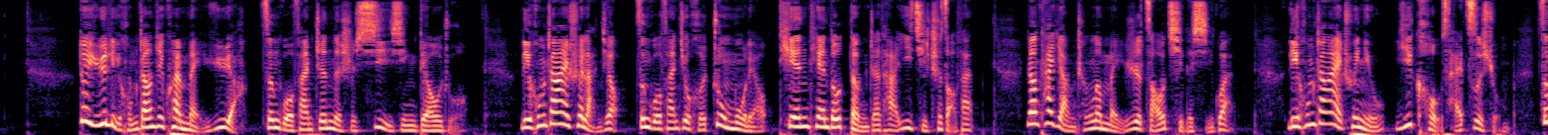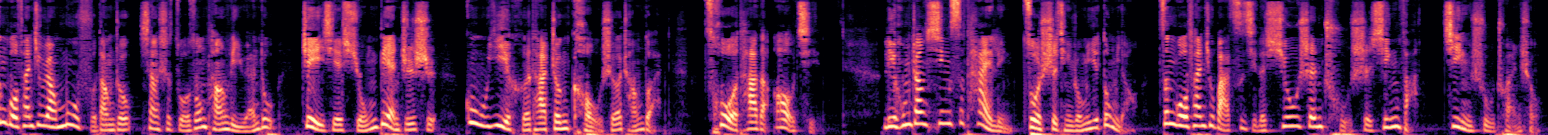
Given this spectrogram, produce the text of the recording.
对于李鸿章这块美玉啊，曾国藩真的是细心雕琢。李鸿章爱睡懒觉，曾国藩就和众幕僚天天都等着他一起吃早饭，让他养成了每日早起的习惯。李鸿章爱吹牛，以口才自雄，曾国藩就让幕府当中像是左宗棠、李元度这些雄辩之士，故意和他争口舌长短，挫他的傲气。李鸿章心思太灵，做事情容易动摇，曾国藩就把自己的修身处世心法。尽数传授。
